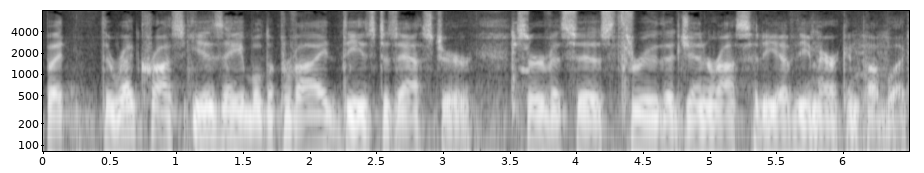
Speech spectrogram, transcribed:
but the Red Cross is able to provide these disaster services through the generosity of the American public.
